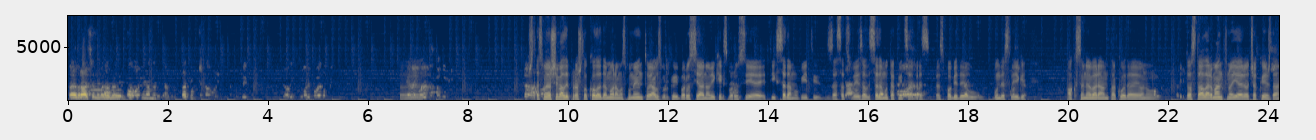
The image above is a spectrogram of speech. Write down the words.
To je vraćeno da gledaju opet i nameri. Tako. E, Šta smo još imali prošlo kolo da moramo spomenuti, to je Augsburg i Borussia, novi kiks Borusije, tih sedam u biti, za sad su vezali sedam utakmica bez, pobjede u Bundesligi. Ako se ne varam, tako da je ono dosta alarmantno jer očekuješ da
